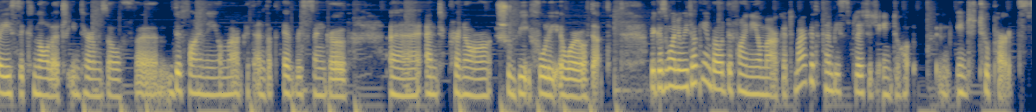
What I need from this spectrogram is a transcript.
basic knowledge in terms of um, defining your market, and that every single uh, entrepreneur should be fully aware of that. Because when we're talking about defining your market, market can be split into into two parts,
